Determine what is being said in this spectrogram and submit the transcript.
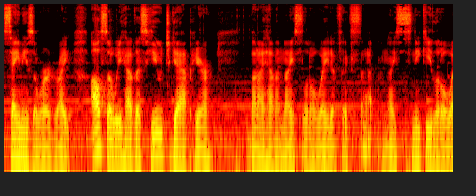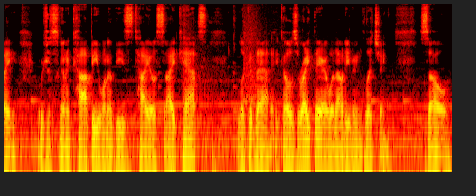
samey is a word, right? Also, we have this huge gap here, but I have a nice little way to fix that. A nice sneaky little way. We're just going to copy one of these Taiyo side caps. Look at that. It goes right there without even glitching. So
